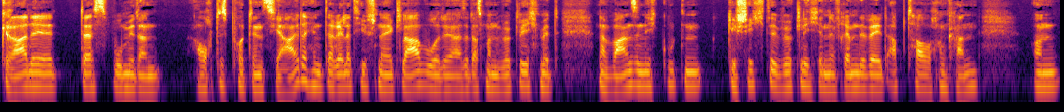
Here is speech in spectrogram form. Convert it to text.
gerade das, wo mir dann auch das Potenzial dahinter relativ schnell klar wurde. Also dass man wirklich mit einer wahnsinnig guten Geschichte wirklich in eine fremde Welt abtauchen kann und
